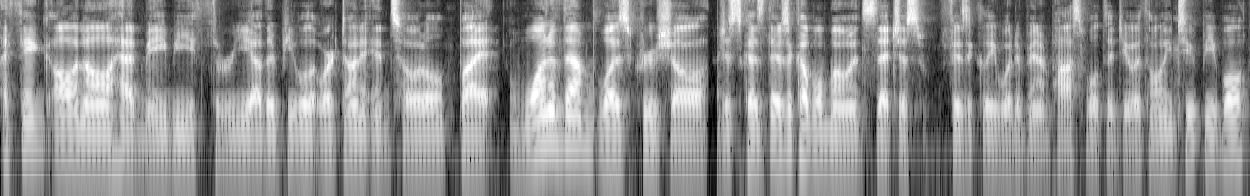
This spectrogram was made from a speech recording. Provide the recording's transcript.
I think, all in all, had maybe three other people that worked on it in total, but one of them was crucial just because there's a couple moments that just physically would have been impossible to do with only two people.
